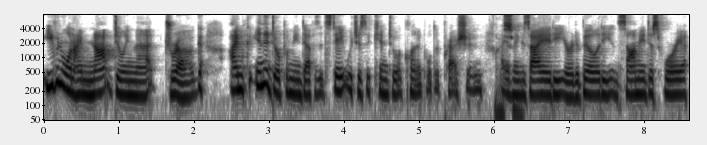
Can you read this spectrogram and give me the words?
even when I'm not doing that drug, I'm in a dopamine deficit state, which is akin to a clinical depression. I, I have anxiety, irritability, insomnia, dysphoria,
